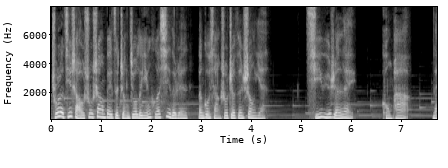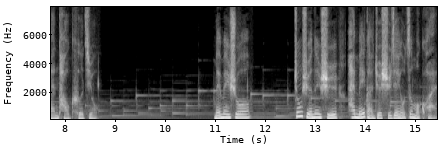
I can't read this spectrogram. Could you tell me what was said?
除了极少数上辈子拯救了银河系的人能够享受这份盛宴，其余人类恐怕难逃窠臼。梅梅说，中学那时还没感觉时间有这么快，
